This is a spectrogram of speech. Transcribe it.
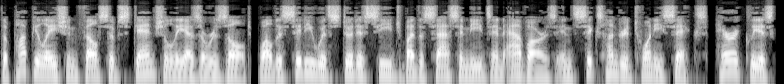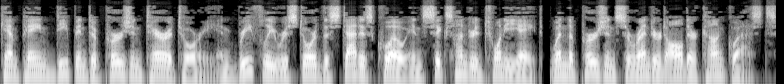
The population fell substantially as a result. While the city withstood a siege by the Sassanids and Avars in 626, Heraclius campaigned deep into Persian territory and briefly restored the status quo in 628, when the Persians surrendered all their conquests.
